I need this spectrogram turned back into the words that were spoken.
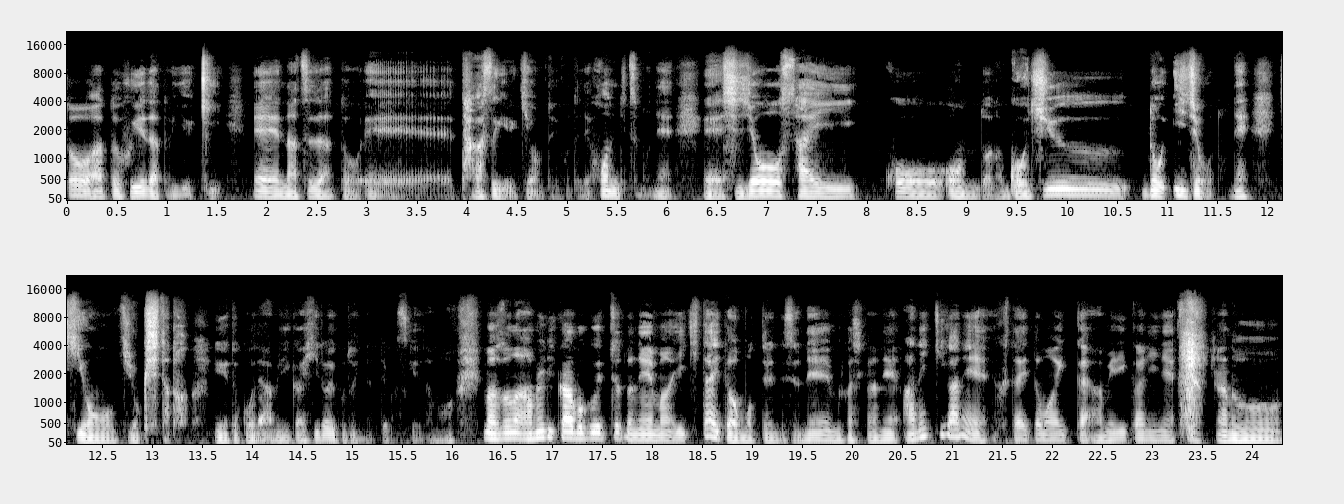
と、あと冬だと雪、えー、夏だと、えー、高すぎる気温ということで、本日もね、え史上最高温度の50度以上のね、気温を記録したというところでアメリカはひどいことになってますけれども、まあそのアメリカは僕ちょっとね、まあ行きたいとは思ってるんですよね。昔からね、姉貴がね、二人とも一回アメリカにね、あの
